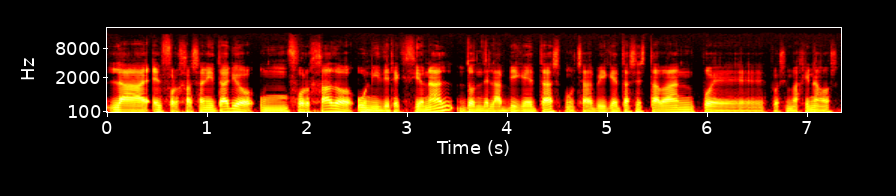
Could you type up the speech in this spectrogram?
El forjado sanitario, un forjado unidireccional, donde las viguetas, muchas viguetas estaban, pues, pues imaginaos,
